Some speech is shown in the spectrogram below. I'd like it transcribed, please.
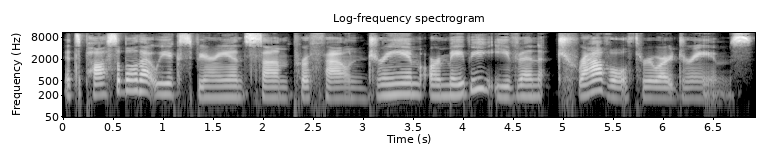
It's possible that we experience some profound dream or maybe even travel through our dreams.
